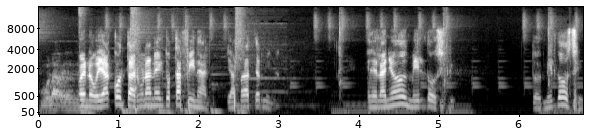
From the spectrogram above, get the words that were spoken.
¿Cómo la ves? Bueno, voy a contar una anécdota final, ya para terminar. En el año 2012, 2012,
